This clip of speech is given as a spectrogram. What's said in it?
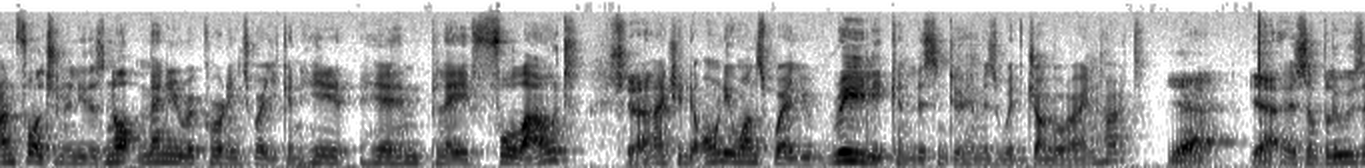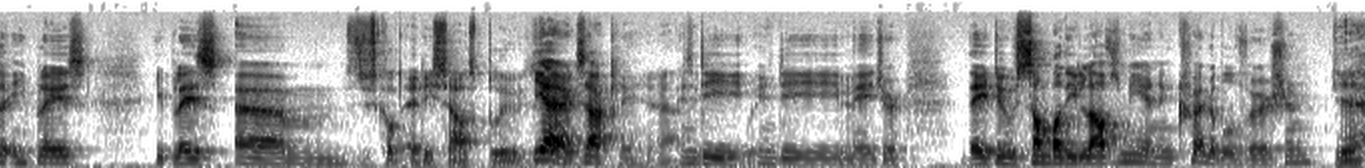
unfortunately, there's not many recordings where you can hear hear him play full out. sure, And actually, the only ones where you really can listen to him is with Django Reinhardt. yeah, yeah. There's a blues that he plays. He plays. Um, It's just called Eddie South Blues. yeah, it? exactly. Yeah, I in D in D major, they do "Somebody Loves Me," an incredible version Yeah,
